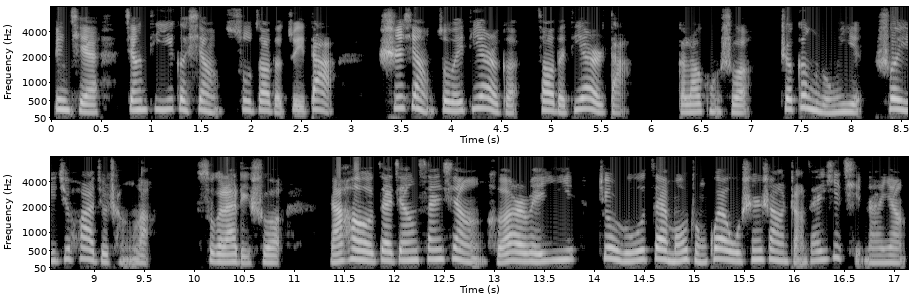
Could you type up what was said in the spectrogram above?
并且将第一个像塑造的最大，狮像作为第二个造的第二大。格劳孔说。这更容易，说一句话就成了。苏格拉底说，然后再将三项合二为一，就如在某种怪物身上长在一起那样。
